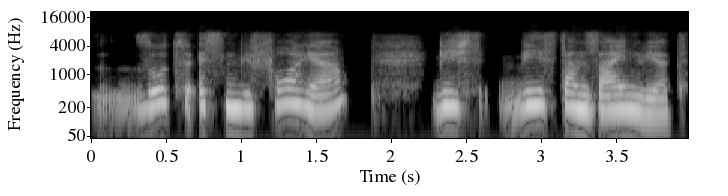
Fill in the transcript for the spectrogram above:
so zu essen wie vorher, wie, ich, wie es dann sein wird.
